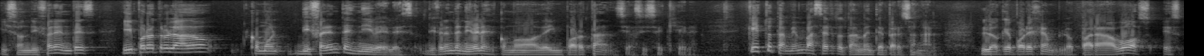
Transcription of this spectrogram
y son diferentes. Y por otro lado, como diferentes niveles, diferentes niveles como de importancia, si se quiere. Que esto también va a ser totalmente personal. Lo que, por ejemplo, para vos es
